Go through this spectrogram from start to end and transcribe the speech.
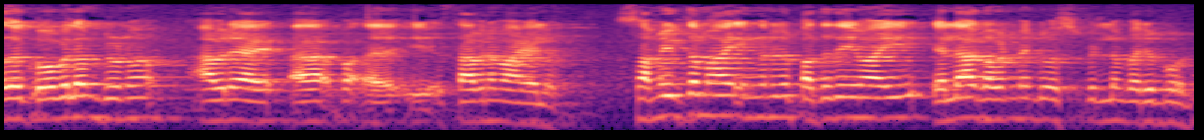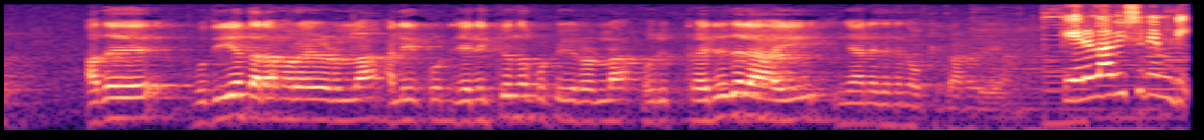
അത് ഗോകുലം ബ്യൂണോ അവരെ സ്ഥാപനമായാലും സംയുക്തമായി ഇങ്ങനൊരു പദ്ധതിയുമായി എല്ലാ ഗവൺമെന്റ് ഹോസ്പിറ്റലിലും വരുമ്പോൾ അത് പുതിയ തലമുറയോടുള്ള അല്ലെങ്കിൽ ജനിക്കുന്ന കുട്ടികളോടുള്ള ഒരു കരുതലായി ഞാൻ ഇതിനെ നോക്കിക്കാണുകയാണ്. Kerala vision M D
